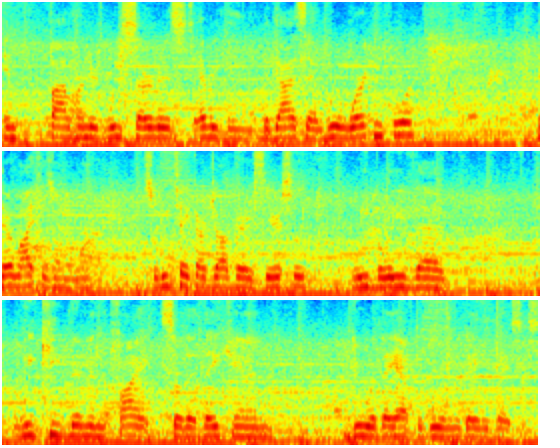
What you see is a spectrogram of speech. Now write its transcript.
M500s, we service everything. The guys that we're working for, their life is on the line. So we take our job very seriously. We believe that we keep them in the fight so that they can do what they have to do on a daily basis.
